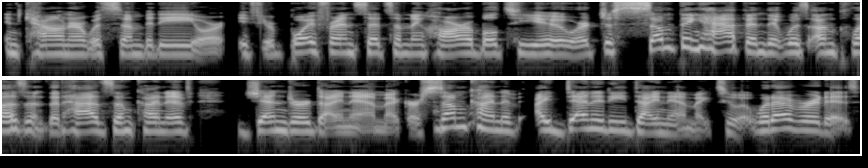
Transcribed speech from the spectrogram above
encounter with somebody, or if your boyfriend said something horrible to you, or just something happened that was unpleasant that had some kind of gender dynamic or some kind of identity dynamic to it, whatever it is.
